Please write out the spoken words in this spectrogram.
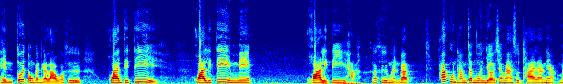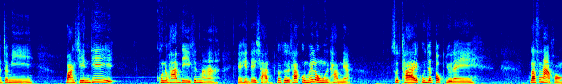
เห็นด้วยตรงกันกับเราก็คือ quantity quality make quality ค่ะ ก็คือเหมือนแบบถ้าคุณทำจำนวนเยอะใช่ไหมสุดท้ายแล้วเนี่ย มันจะมีบางชิ้นที่คุณภาพดีขึ้นมา อย่างเห็นได้ชัด ก็คือถ้าคุณไม่ลงมือทำเนี่ย สุดท้ายคุณจะตกอยู่ในลักษณะของ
